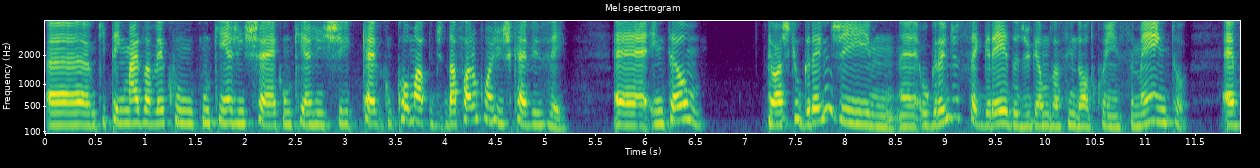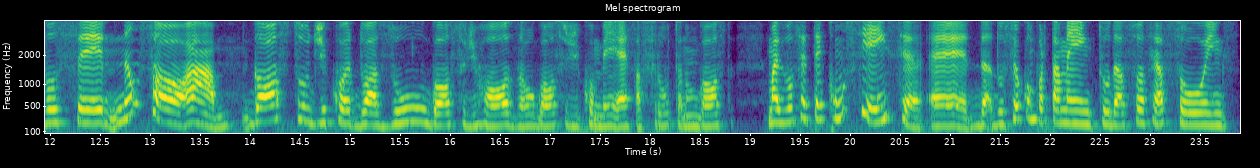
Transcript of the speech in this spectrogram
é, que tem mais a ver com, com quem a gente é, com quem a gente quer, com como a, da forma como a gente quer viver. É, então, eu acho que o grande, é, o grande segredo, digamos assim, do autoconhecimento é você não só, ah, gosto de cor do azul, gosto de rosa, ou gosto de comer essa fruta, não gosto, mas você ter consciência é, do seu comportamento, das suas reações,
